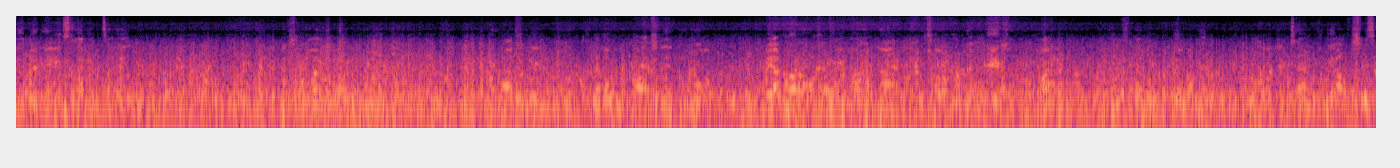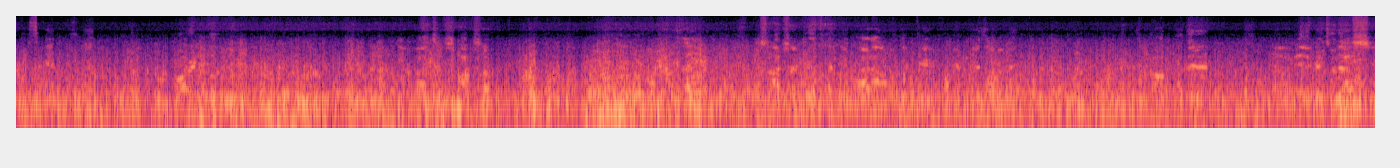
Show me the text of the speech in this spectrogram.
যদি ইসলামিক চ্যানেল সময় দেবেন এখানে অশ্লীল অথবা অশ্লীল কোনো ব্যবহার আমাদের থেকে পাবেন না সম্পূর্ণ ফ্রেশ হয় ইসলামিক ভিডিও পাবেন আমাদের চ্যানেলটিকে অবশ্যই সাবস্ক্রাইব করবেন কমেন্ট করবেন আমরা আছে সাতশো সাতশো কেউ থাকলে ভাড়া আমাদেরকে কমেন্ট করে জানাবেন আমরা কিন্তু আপনাদের আহ, এলাকায় চলে আসছি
